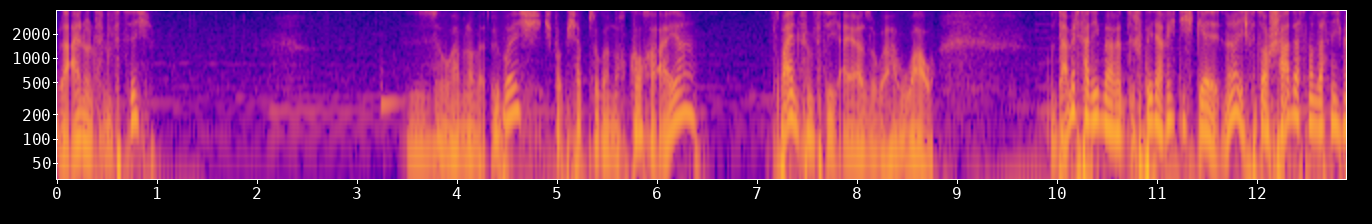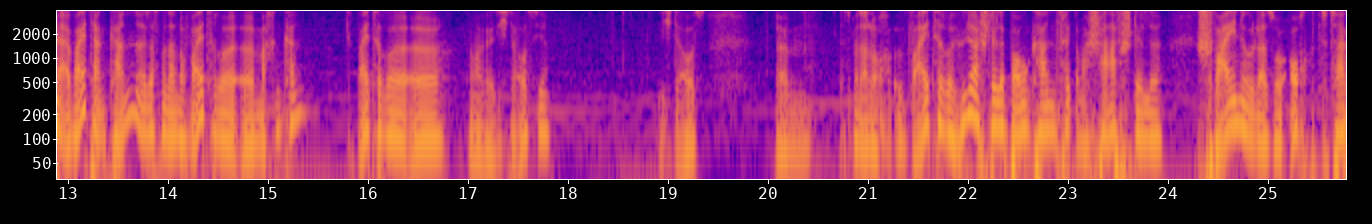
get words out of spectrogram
Oder 51. So, haben wir noch was übrig? Ich glaube, ich habe sogar noch Koche-Eier. 52 Eier sogar. Wow. Und damit verdienen wir später richtig Geld, ne? Ich finde es auch schade, dass man das nicht mehr erweitern kann, äh, dass man da noch weitere äh, machen kann. Weitere, äh, sag mal, wer Licht aus hier? Licht aus. Ähm, dass man da noch weitere Hühnerställe bauen kann, vielleicht auch mal Schafställe, Schweine oder so. Auch total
